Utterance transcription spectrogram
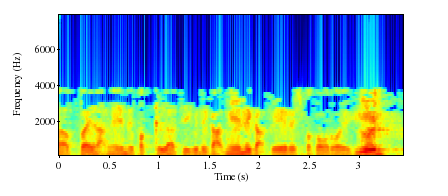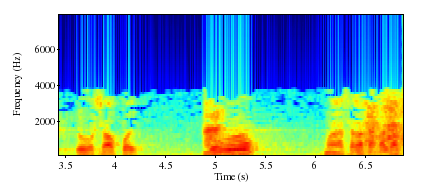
Apa yang ngene pegel ati ketika ngene gak beres perkara iki. Yun. Loh, sapa iki? Aku. Oh. Masalah tak kagak.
